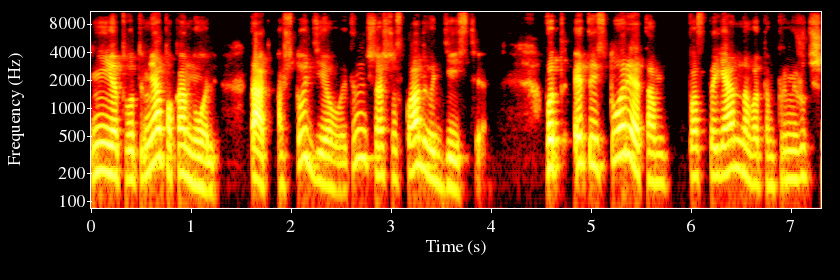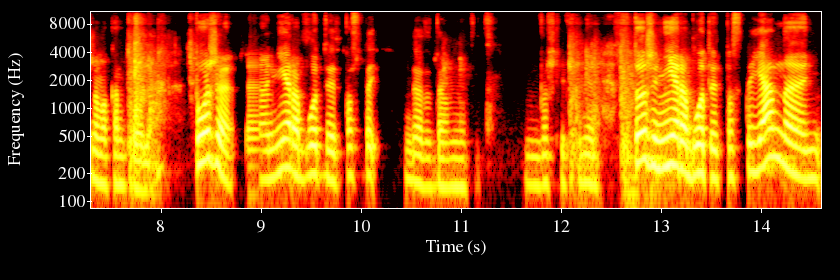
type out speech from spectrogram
Нет, вот у меня пока ноль. Так, а что делать? Ты начинаешь раскладывать действия. Вот эта история там постоянного там промежуточного контроля тоже э, не работает постоянно. Да-да-да, у меня тут вошли в коммент. Тоже не работает постоянно,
